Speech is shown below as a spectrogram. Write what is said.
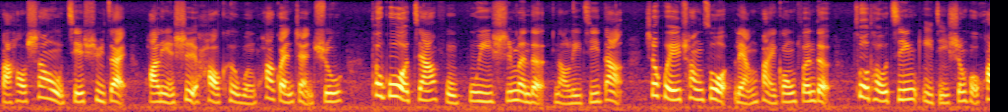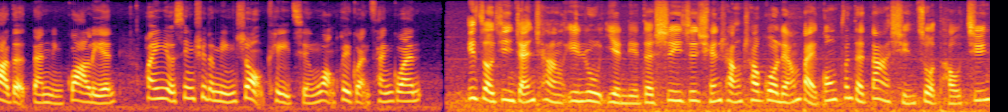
八号上午接续在花莲市好客文化馆展出，透过家福布艺师们的脑力激荡，这回创作两百公分的座头巾以及生活化的丹宁挂帘。欢迎有兴趣的民众可以前往会馆参观。一走进展场，映入眼帘的是一只全长超过两百公分的大型座头鲸。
